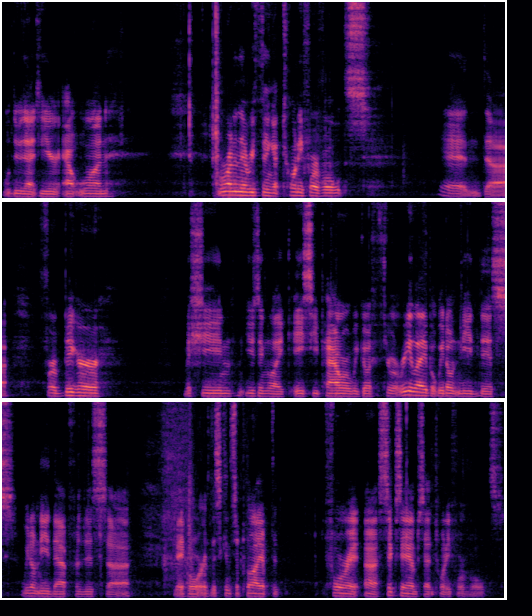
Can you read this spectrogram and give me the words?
we'll do that here, out 1. We're running everything at 24 volts. And uh, for a bigger machine using like AC power we go through a relay but we don't need this we don't need that for this uh. This can supply up to 4 uh, 6 amps at 24 volts.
